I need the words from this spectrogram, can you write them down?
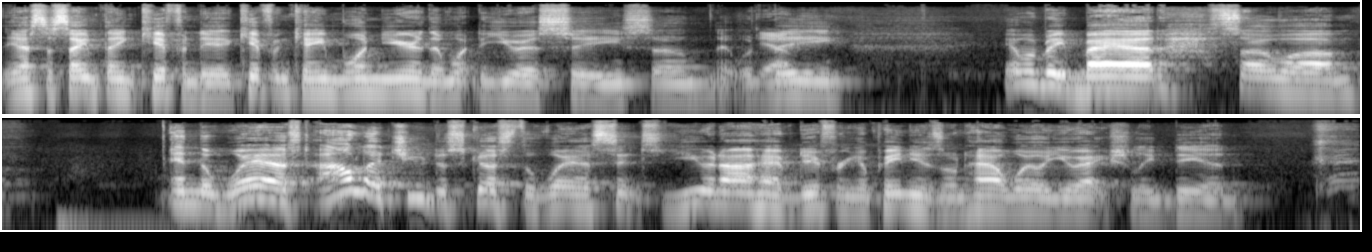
yeah, that's the same thing Kiffin did. Kiffin came one year and then went to USC, so it would yep. be it would be bad. So um, in the West, I'll let you discuss the West since you and I have differing opinions on how well you actually did.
